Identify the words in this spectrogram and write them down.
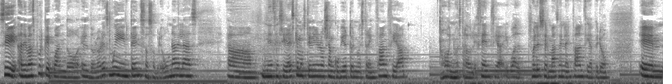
Sí, además porque cuando el dolor es muy intenso sobre una de las ah, necesidades que hemos tenido y nos han cubierto en nuestra infancia o en nuestra adolescencia, igual suele ser más en la infancia, pero em,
